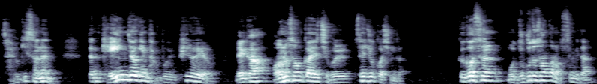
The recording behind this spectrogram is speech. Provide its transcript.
자, 여기서는 일단 개인적인 방법이 필요해요. 내가 어느 선까지 집을 세줄 것인가. 그것은 뭐 누구도 상관없습니다.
